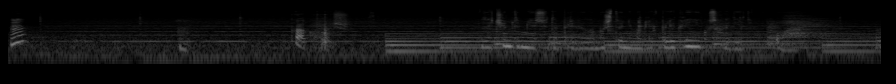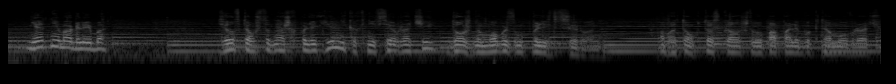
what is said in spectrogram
М? Как хочешь. Зачем ты меня сюда привела? Мы что, не могли в поликлинику сходить? Нет, не могли бы. Дело в том, что в наших поликлиниках не все врачи должным образом квалифицированы. А потом, кто сказал, что вы попали бы к тому врачу?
